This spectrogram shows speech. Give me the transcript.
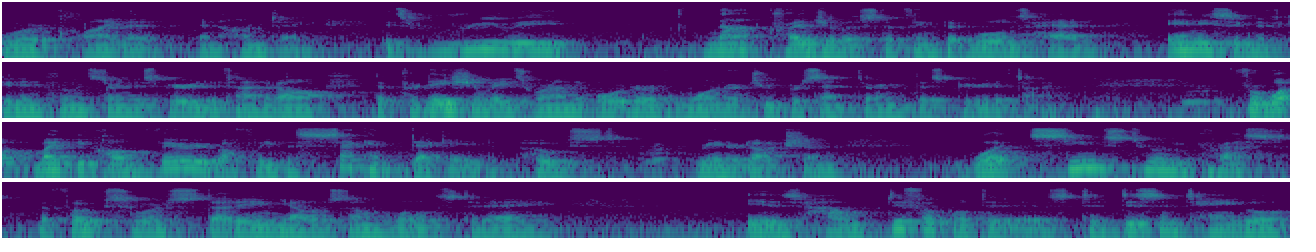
were climate and hunting. It's really not credulous to think that wolves had any significant influence during this period of time at all. The predation rates were on the order of 1 or 2% during this period of time. For what might be called very roughly the second decade post reintroduction, what seems to impress the folks who are studying Yellowstone wolves today is how difficult it is to disentangle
